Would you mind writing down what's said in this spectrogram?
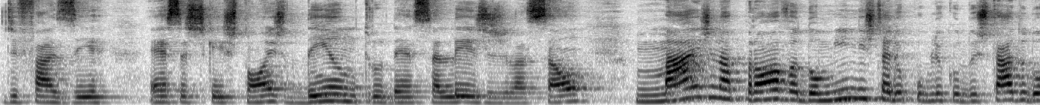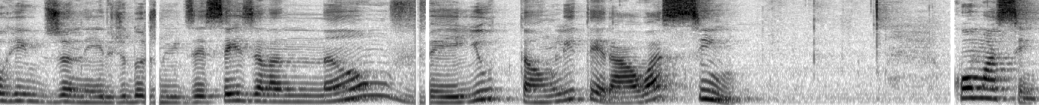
de fazer essas questões dentro dessa legislação, mas na prova do Ministério Público do Estado do Rio de Janeiro de 2016, ela não veio tão literal assim. Como assim?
